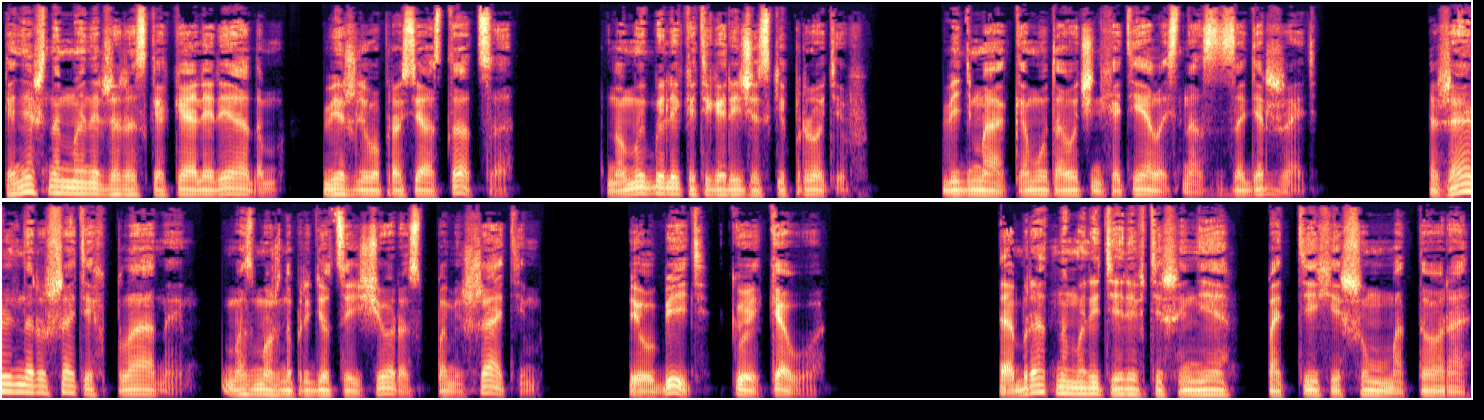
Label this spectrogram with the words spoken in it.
Конечно, менеджеры скакали рядом, вежливо прося остаться, но мы были категорически против. Видимо, кому-то очень хотелось нас задержать. Жаль нарушать их планы. Возможно, придется еще раз помешать им и убить кое-кого. Обратно мы летели в тишине под тихий шум мотора.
